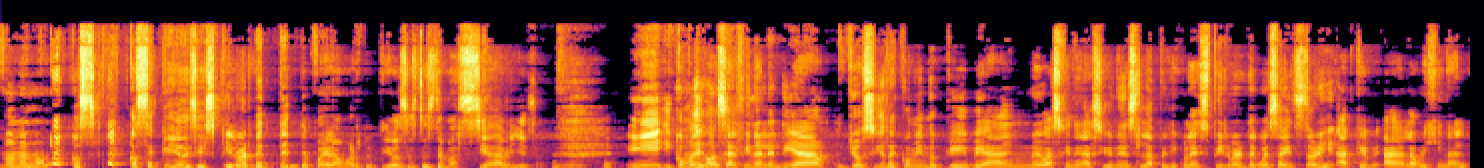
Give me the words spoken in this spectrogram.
No, no, no, una cosa, una cosa que yo decía, Spielberg, detente por el amor de Dios, esto es demasiada belleza. Y, y como digo, o sea, al final del día, yo sí recomiendo que vean nuevas generaciones la película de Spielberg de West Side Story a, que, a la original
